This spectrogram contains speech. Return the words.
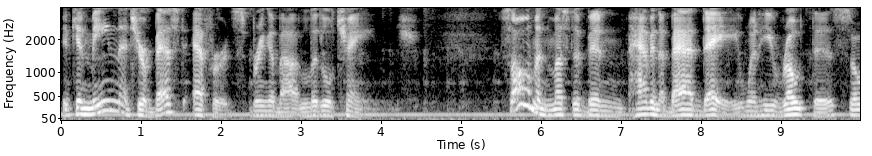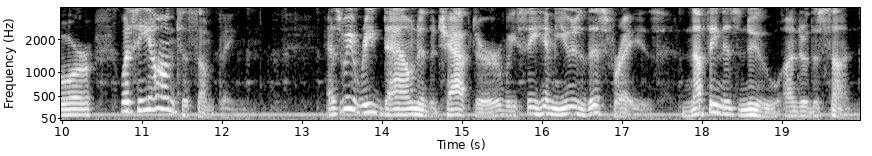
It can mean that your best efforts bring about little change. Solomon must have been having a bad day when he wrote this, or was he on to something? As we read down in the chapter, we see him use this phrase Nothing is new under the sun.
